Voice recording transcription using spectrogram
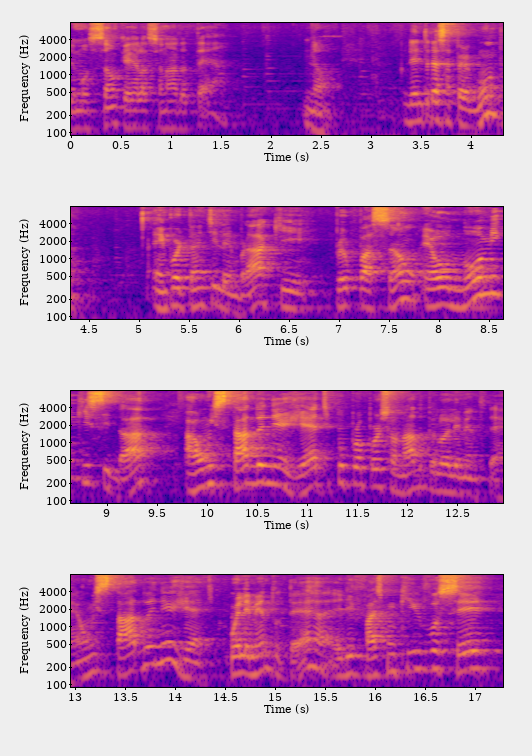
emoção que é relacionada à Terra? Não. Dentro dessa pergunta, é importante lembrar que preocupação é o nome que se dá a um estado energético proporcionado pelo elemento terra. É um estado energético. O elemento terra ele faz com que você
